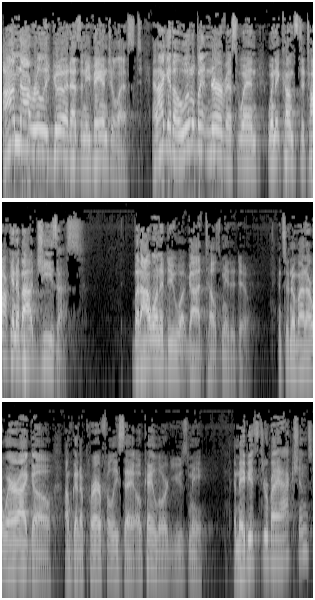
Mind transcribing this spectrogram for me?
I'm not really good as an evangelist. And I get a little bit nervous when, when it comes to talking about Jesus. But I want to do what God tells me to do. And so no matter where I go, I'm going to prayerfully say, okay, Lord, use me. And maybe it's through my actions,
